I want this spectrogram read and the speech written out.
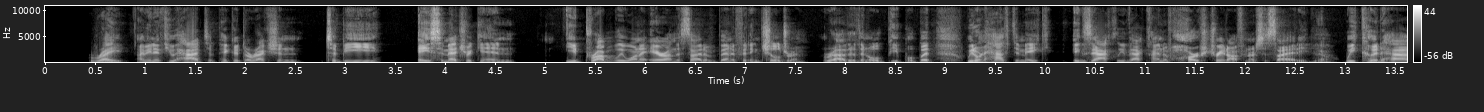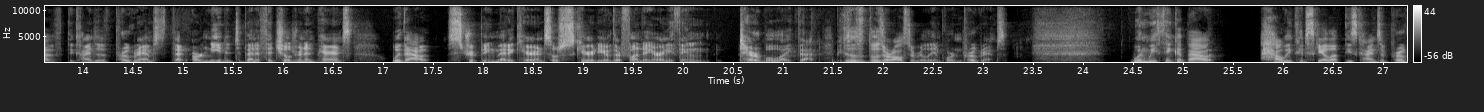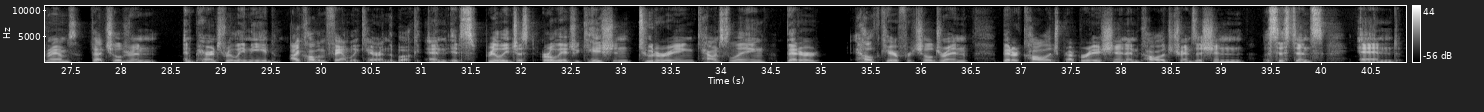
Right. I mean, if you had to pick a direction to be asymmetric in, you'd probably want to err on the side of benefiting children rather than old people. But we don't have to make exactly that kind of harsh trade off in our society. Yeah. We could have the kinds of programs that are needed to benefit children and parents without stripping Medicare and Social Security of their funding or anything terrible like that, because those, those are also really important programs. When we think about how we could scale up these kinds of programs that children and parents really need. I call them family care in the book. And it's really just early education, tutoring, counseling, better healthcare for children, better college preparation and college transition assistance, and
